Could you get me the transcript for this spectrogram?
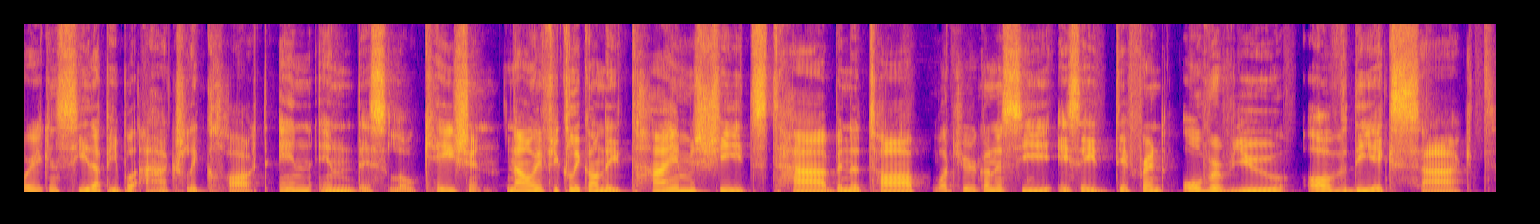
where you can see that people actually clocked in in this location. Now, if you click on the timesheets tab in the top, what you're going to see is a different overview of the exact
